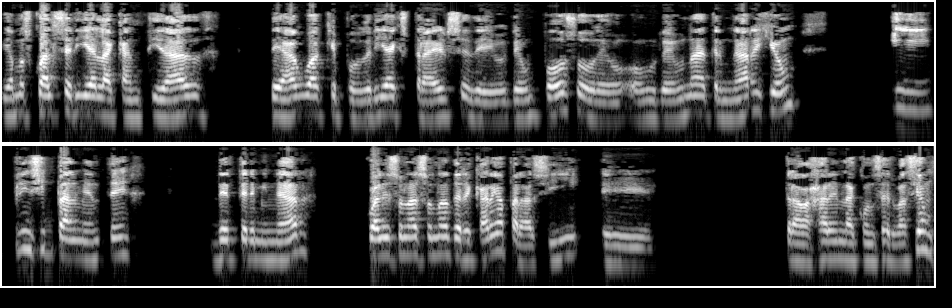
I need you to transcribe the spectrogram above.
digamos, cuál sería la cantidad de agua que podría extraerse de, un pozo o de, una determinada región. Y principalmente determinar cuáles son las zonas de recarga para así eh, trabajar en la conservación.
